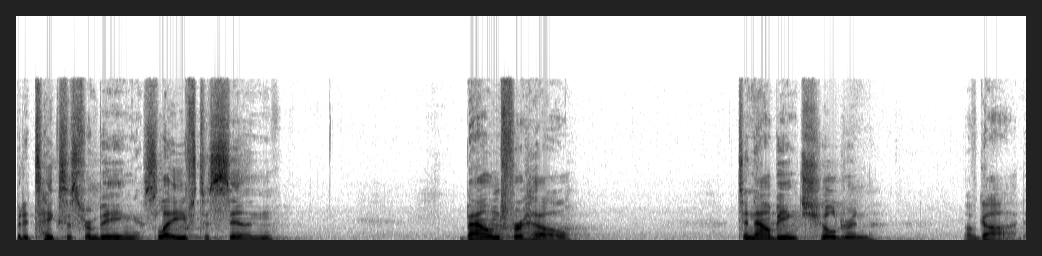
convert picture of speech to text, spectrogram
but it takes us from being slaves to sin, bound for hell, to now being children of God.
